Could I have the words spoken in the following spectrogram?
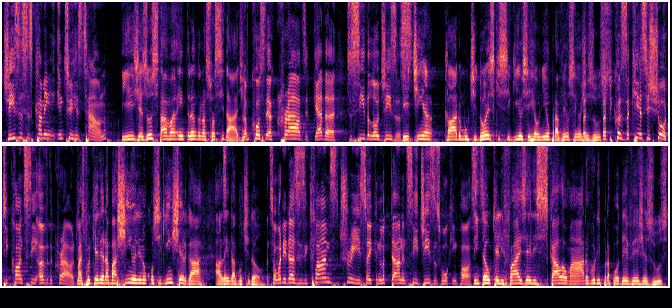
Jesus is coming into his town. E Jesus estava entrando na sua cidade And of course, there are crowds that gather to see the Lord e Jesus. tinha, claro, multidões que seguiam se reuniam para ver o Senhor Jesus. but because Zacchaeus is short, he can't see over the crowd. Mas porque ele era baixinho, ele não conseguia enxergar além da multidão. Então o que ele faz, ele escala uma árvore para poder ver Jesus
